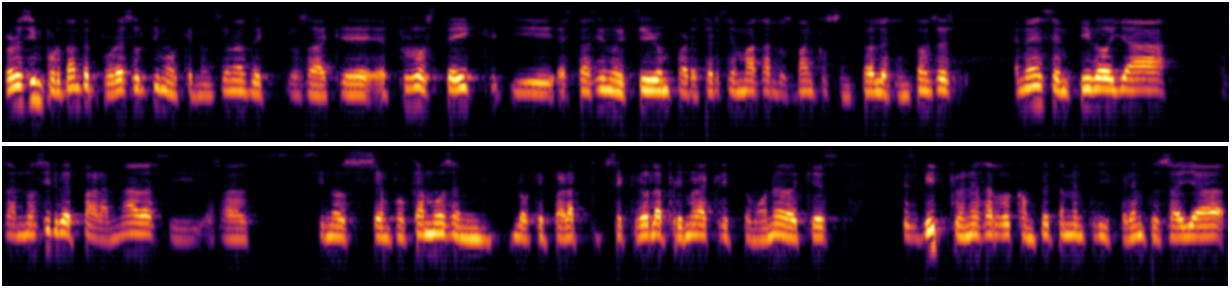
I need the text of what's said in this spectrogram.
pero es importante por eso último que mencionas de, o sea, que proof of stake y está haciendo Ethereum parecerse más a los bancos centrales. Entonces, en ese sentido ya o sea, no sirve para nada si, o sea, si nos enfocamos en lo que para, se creó la primera criptomoneda, que es, que es Bitcoin, es algo completamente diferente. O sea, ya,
